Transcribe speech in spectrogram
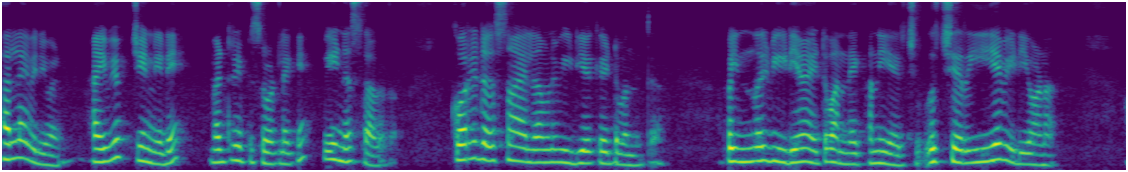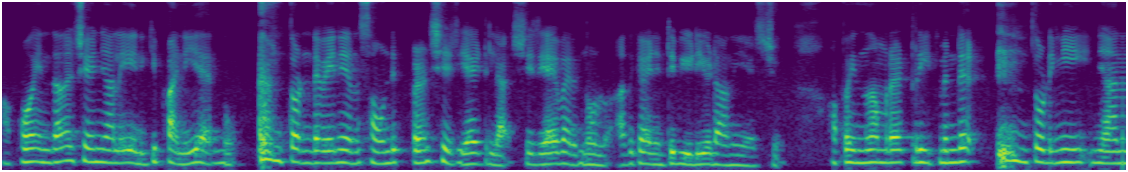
Hello everyone I V F ജിന്നിയുടെ മറ്റൊരു എപ്പിസോഡിലേക്ക് വീണ്ടും സ്വാഗതം. കുറേ ദിവസമായല്ലോ നമ്മൾ വീഡിയോ ഒക്കെ ആയിട്ട് വന്നിട്ട്. അപ്പോൾ ഇന്നൊരു വീഡിയോ ആയിട്ട് വന്നേക്കാന്ന് വിചാരിച്ചു. ഒരു ചെറിയ വീഡിയോ ആണ്. അപ്പോൾ എന്താണെന്ന് വെച്ച് കഴിഞ്ഞാൽ എനിക്ക് പനിയായിരുന്നു. തൊണ്ടവേദനയായിരുന്നു. സൗണ്ട് ഇപ്പോഴും ശരിയായിട്ടില്ല. ശരിയായി വരുന്നുള്ളൂ. അത് കഴിഞ്ഞിട്ട് വീഡിയോ ഇടാമെന്ന് വിചാരിച്ചു. അപ്പോൾ ഇന്ന് നമ്മുടെ ട്രീറ്റ്മെന്റ് തുടങ്ങി ഞാൻ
